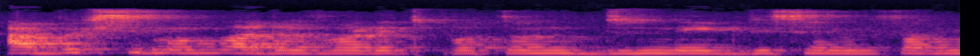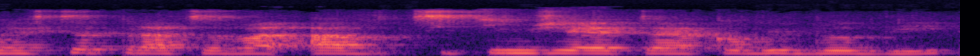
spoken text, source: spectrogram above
abych si mohla dovolit potom dny, kdy se mi fakt nechce pracovat a cítím, že je to jakoby blbý,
